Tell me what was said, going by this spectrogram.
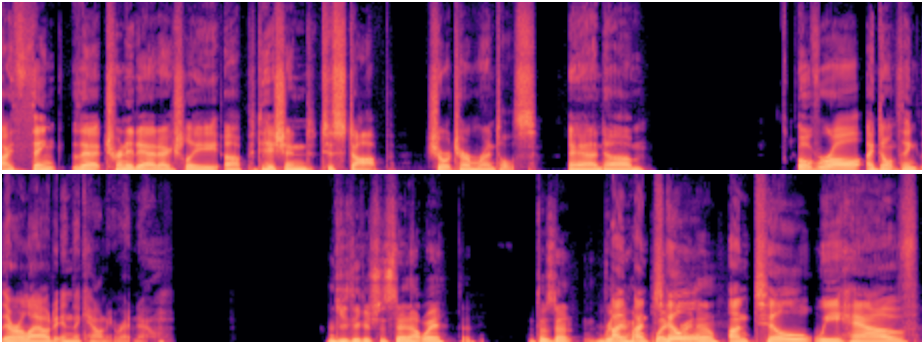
I think that Trinidad actually uh, petitioned to stop short term rentals. And um, overall, I don't think they're allowed in the county right now. Do you think it should stay that way? That those don't really have a place right now. until we have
